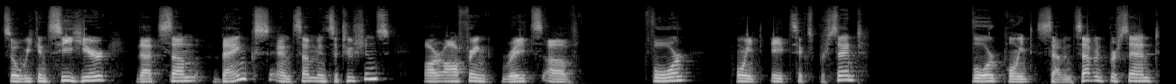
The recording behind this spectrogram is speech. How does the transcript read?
So we can see here that some banks and some institutions are offering rates of 4.86%, 4.77%,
